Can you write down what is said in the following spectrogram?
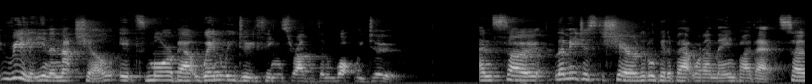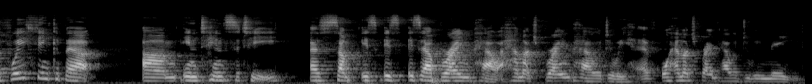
really, in a nutshell, it's more about when we do things rather than what we do. And so, let me just share a little bit about what I mean by that. So, if we think about um, intensity as some is, is, is our brain power, how much brain power do we have, or how much brain power do we need?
